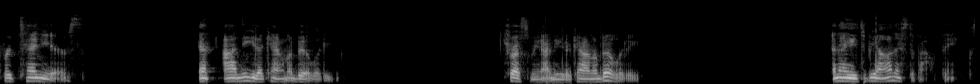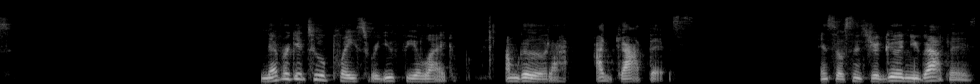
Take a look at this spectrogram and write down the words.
for 10 years and I need accountability. Trust me, I need accountability. And I need to be honest about things. Never get to a place where you feel like, I'm good, I, I got this. And so, since you're good and you got this,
